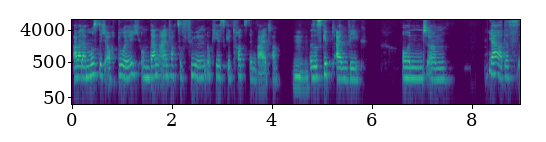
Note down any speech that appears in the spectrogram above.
Aber da musste ich auch durch, um dann einfach zu fühlen, okay, es geht trotzdem weiter. Mhm. Also es gibt einen Weg. Und ähm, ja, das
